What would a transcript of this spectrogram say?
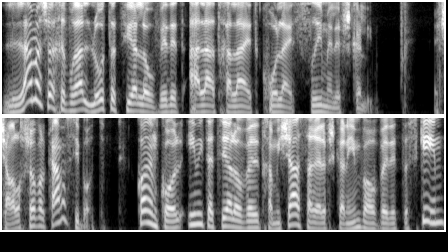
למה שהחברה לא תציע לעובדת על ההתחלה את כל ה-20 אלף שקלים? אפשר לחשוב על כמה סיבות. קודם כל, אם היא תציע לעובדת 15 אלף שקלים והעובדת תסכים,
